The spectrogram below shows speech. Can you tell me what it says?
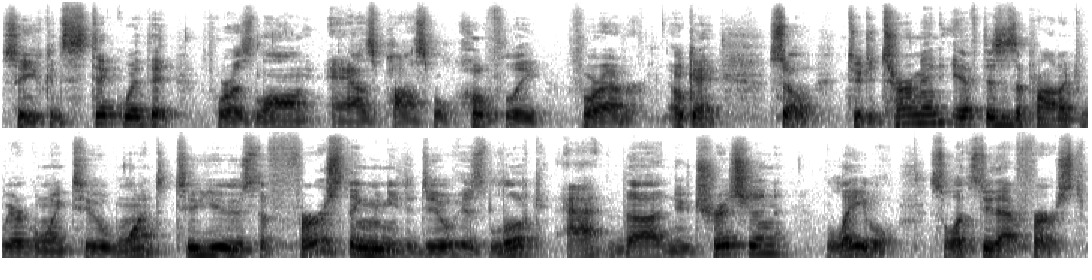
so you can stick with it for as long as possible, hopefully forever. Okay, so to determine if this is a product we are going to want to use, the first thing we need to do is look at the nutrition label. So let's do that first.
